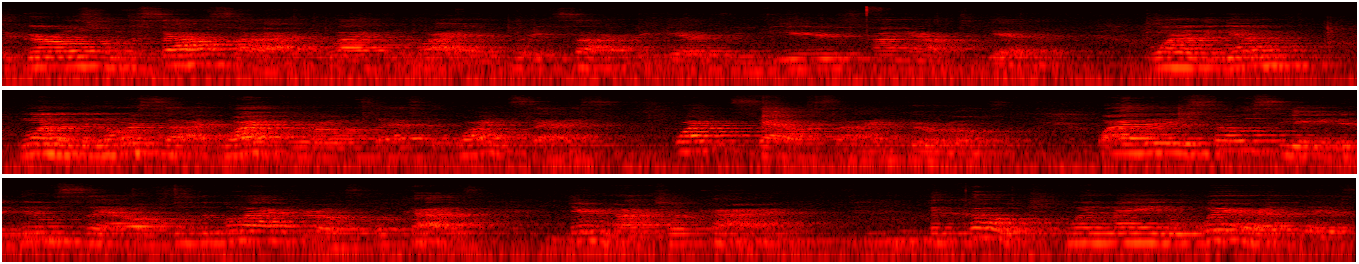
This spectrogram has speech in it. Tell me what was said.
The girls from the south side, black and white, had played soccer together for years, hung out together. One of the young, one of the north side white girls asked the white side, white south side girls why they associated themselves with the black girls because they're not your kind. The coach, when made aware of this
